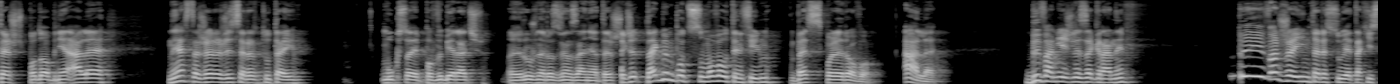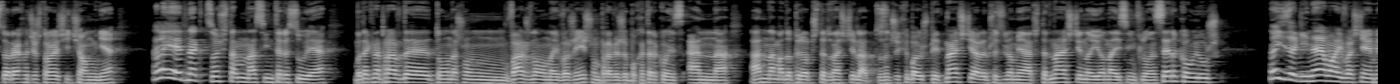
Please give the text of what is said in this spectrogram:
też podobnie, ale no jasne, że reżyser tutaj mógł sobie powybierać e, różne rozwiązania też. Także tak bym podsumował ten film bezspoilerowo. Ale bywa nieźle zagrany. bywa, że interesuje ta historia, chociaż trochę się ciągnie, ale jednak coś tam nas interesuje, bo tak naprawdę tą naszą ważną, najważniejszą prawie, że bohaterką jest Anna. Anna ma dopiero 14 lat, to znaczy chyba już 15, ale przed chwilą miała 14, no i ona jest influencerką już. No i zaginęła i właśnie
